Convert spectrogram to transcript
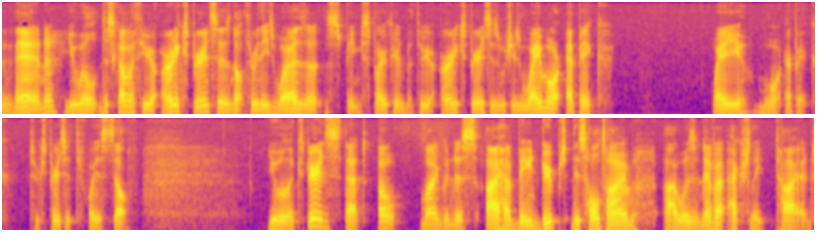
then you will discover through your own experiences, not through these words that's being spoken, but through your own experiences, which is way more epic, way more epic to experience it for yourself. You will experience that, oh my goodness, I have been duped this whole time. I was never actually tired,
